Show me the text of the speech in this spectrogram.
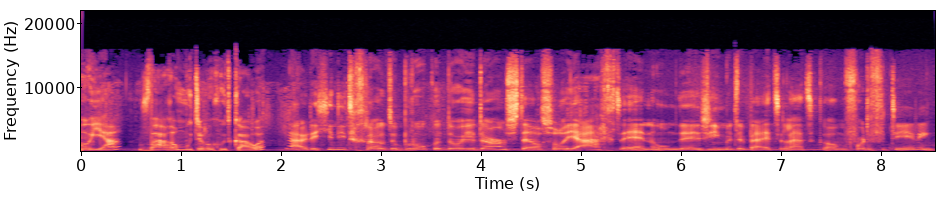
Oh ja? Waarom moeten we goed kouwen? Nou, dat je niet grote brokken door je darmstelsel jaagt en om de enzymen erbij te laten komen voor de vertering.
